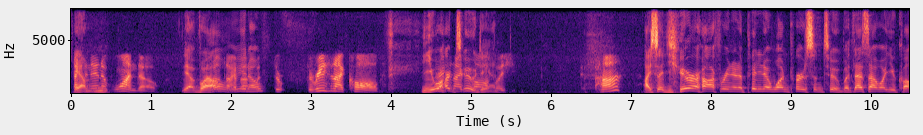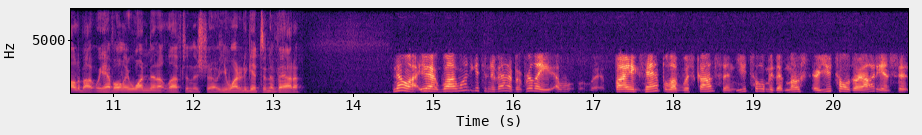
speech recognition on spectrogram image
That's yeah. an N m- of one, though. Yeah. That's what I'm Well, you know, the, the reason I called. you are too, Dan. was- huh? I said you're offering an opinion of one person too, but that's not what you called about. We have only one minute left in the show. You wanted to get to Nevada. No, yeah. Well, I wanted to get to Nevada, but really, uh, by example of Wisconsin, you told me that most, or you told the audience that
